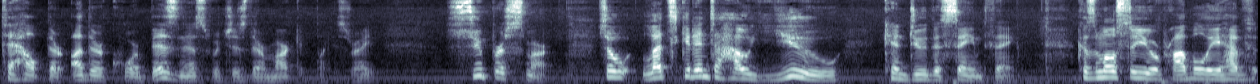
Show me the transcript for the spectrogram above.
to help their other core business, which is their marketplace, right? Super smart. So let's get into how you can do the same thing because most of you probably have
